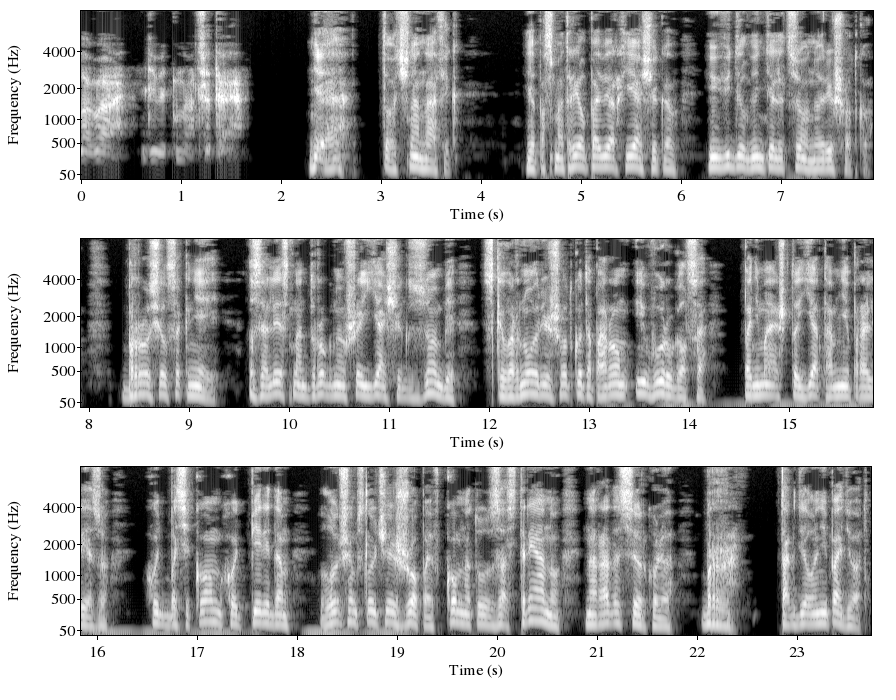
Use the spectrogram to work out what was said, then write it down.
Глава девятнадцатая. «Не, точно нафиг». Я посмотрел поверх ящиков и увидел вентиляционную решетку. Бросился к ней, залез на дрогнувший ящик зомби, сковырнул решетку топором и выругался, понимая, что я там не пролезу. Хоть босиком, хоть передом, в лучшем случае жопой в комнату застряну на радость циркулю. Бррр, так дело не пойдет.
